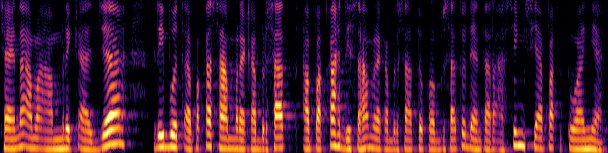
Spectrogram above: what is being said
China sama Amerika aja ribut. Apakah saham mereka bersatu apakah di saham mereka bersatu? Kalau bersatu di antara asing siapa ketuanya?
